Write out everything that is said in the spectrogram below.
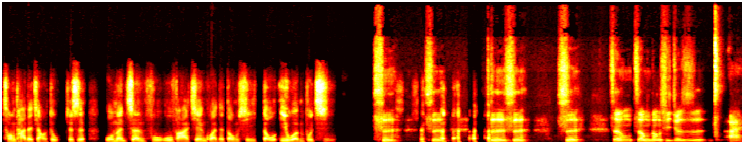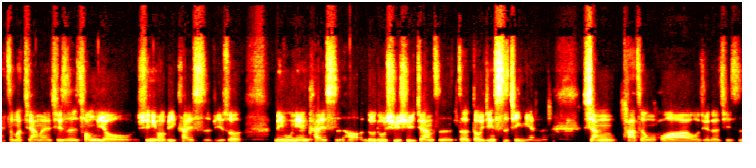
从他的角度，就是我们政府无法监管的东西都一文不值，是是是是是。这种这种东西就是，哎，怎么讲呢？其实从有虚拟货币开始，比如说零五年开始，哈，陆陆续续这样子，这都已经十几年了。像他这种话，我觉得其实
